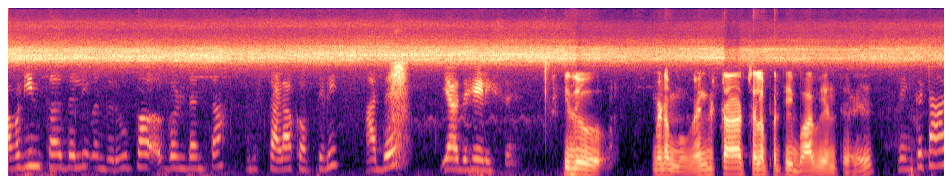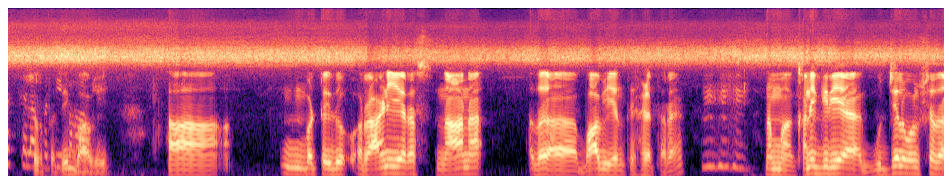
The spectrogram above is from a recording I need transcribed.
ಆವಾಗಿನ ಕಾಲದಲ್ಲಿ ಒಂದು ರೂಪಗೊಂಡಂತ ಒಂದು ಸ್ಥಳಕ್ಕೆ ಹೋಗ್ತೀನಿ. ಅದೇ ಯಾವುದು ಹೇಳಿ ಸರ್? ಇದು ಮೇಡಮ್ ವೆಂಕಟಾಚಲಪತಿ ಬಾವಿ ಅಂತ ಹೇಳಿ. ವೆಂಕಟಾಚಲಪತಿ ಬಾವಿ. ಬಾವಿ. ಬಟ್ ಇದು ರಾಣಿಯರ ಸ್ನಾನ ಅದ ಬಾವಿ ಅಂತ ಹೇಳ್ತಾರೆ. ನಮ್ಮ ಕನಗಿರಿಯ ಗುಜ್ಜಲ ವಂಶದ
